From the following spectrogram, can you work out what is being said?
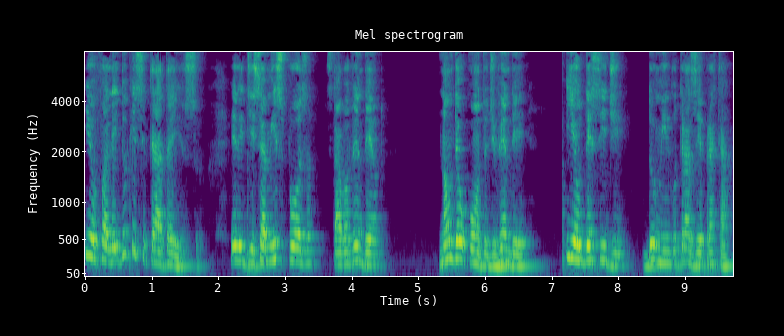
E eu falei, do que se trata isso? Ele disse: a minha esposa estava vendendo, não deu conta de vender e eu decidi domingo trazer para cá.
